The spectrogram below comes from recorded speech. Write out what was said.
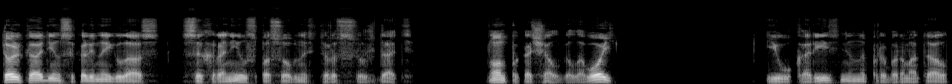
Только один соколиный глаз сохранил способность рассуждать. Он покачал головой и укоризненно пробормотал.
